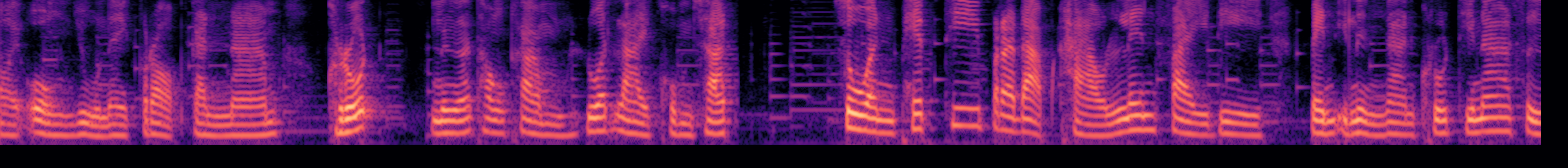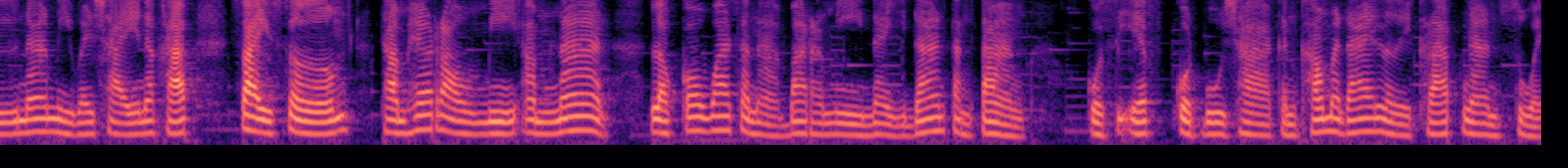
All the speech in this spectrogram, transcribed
ลอยองค์อยู่ในกรอบกันน้ำครุฑ เนื้อทองคำลวดลายคมชัด ส่วนเพชรที่ประดับขาวเล่นไฟดี เป็นอีกหนึ่งงานครุฑที่น่าซื้อน่ามีไว้ใช้นะครับ ใส่เสริมทำให้เรามีอำนาจ แล้วก็วาสนาบารมีในด้านต่างๆ กด CF กดบูชากันเข้ามาได้เลยครับ งานสวย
